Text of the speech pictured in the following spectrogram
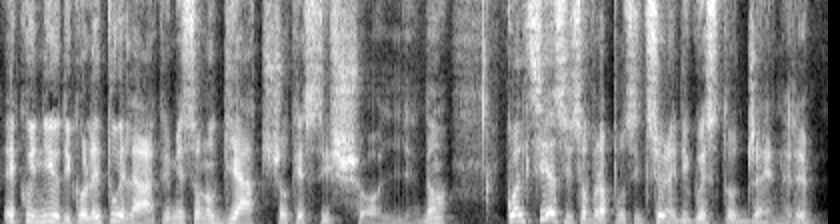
E quindi io dico, le tue lacrime sono ghiaccio che si scioglie. No? Qualsiasi sovrapposizione di questo genere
